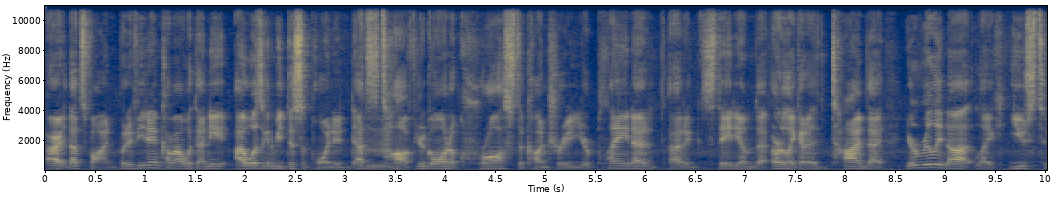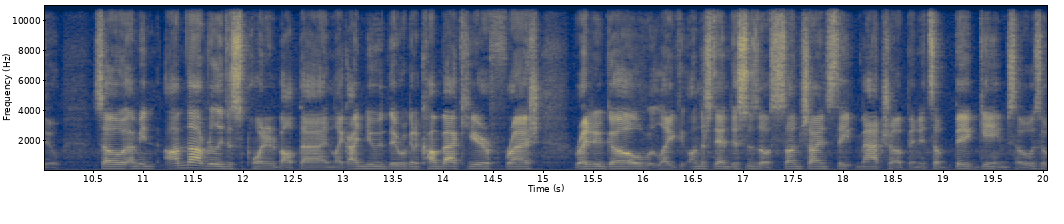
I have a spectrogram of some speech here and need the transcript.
all right, that's fine. But if you didn't come out with any, I wasn't gonna be disappointed. That's mm-hmm. tough. You're going across the country. You're playing at at a stadium that, or like at a time that you're really not like used to. So I mean, I'm not really disappointed about that. And like I knew they were gonna come back here fresh, ready to go. Like understand this is a Sunshine State matchup and it's a big game, so it was a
